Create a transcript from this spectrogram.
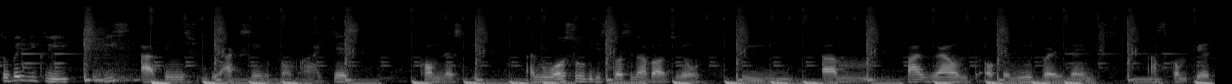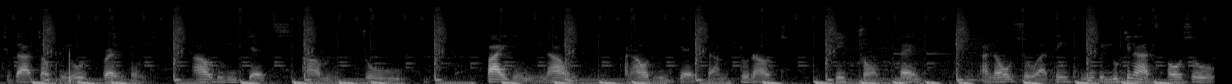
So basically, these are things we'll be asking from our guest come next week, and we'll also be discussing about you know the um, background of the new president as compared to that of the old president. How do we get um, to Biden now and how do we get um, Donald J. Trump then? And also, I think we'll be looking at also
